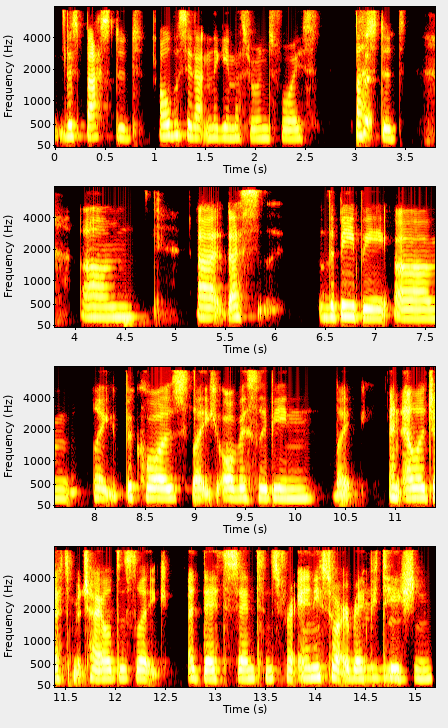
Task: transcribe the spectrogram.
this bastard. I always say that in the Game of Thrones voice. Bastard. Um, uh, this the baby. Um, like because like obviously being like an illegitimate child is like a death sentence for any sort of reputation.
